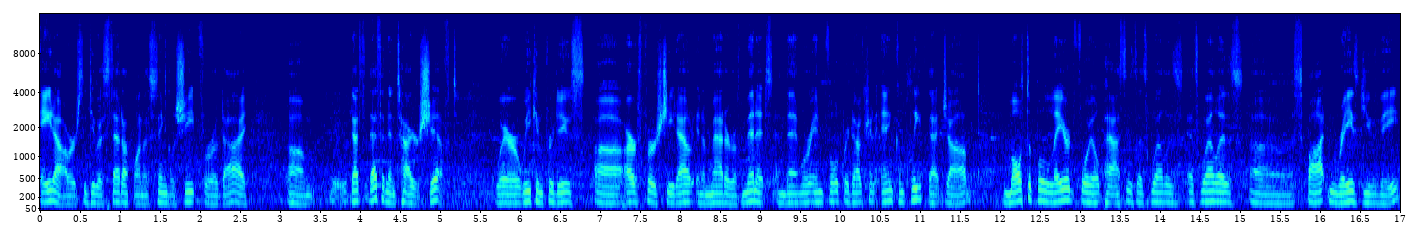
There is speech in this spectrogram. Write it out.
eight hours to do a setup on a single sheet for a die. Um, that's that's an entire shift, where we can produce uh, our first sheet out in a matter of minutes, and then we're in full production and complete that job. Multiple layered foil passes, as well as as well as uh, spot and raised UV.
